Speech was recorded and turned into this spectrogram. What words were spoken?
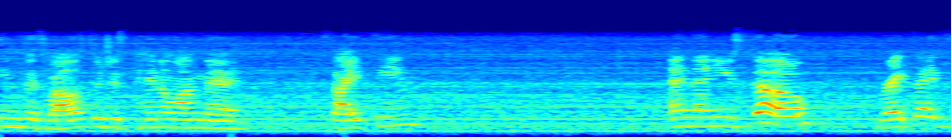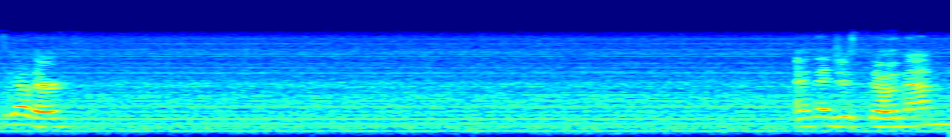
seams as well, so just pin along the side seam. And then you sew right sides together. And then just sew them.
